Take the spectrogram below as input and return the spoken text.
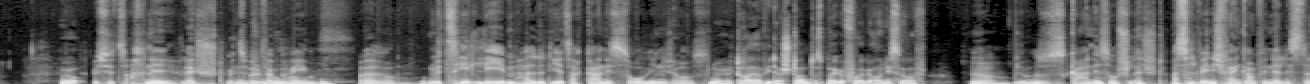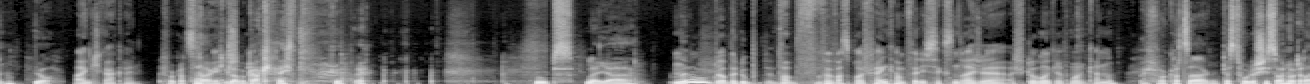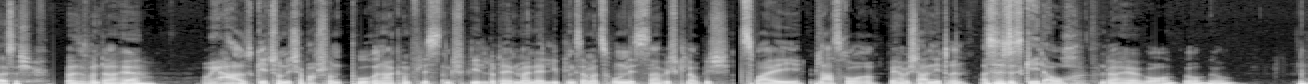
Ja. Ist jetzt, ach nee, lässt mit zwölfer. Bewegung. Also mit zehn Leben haltet die jetzt auch gar nicht so wenig aus. Nö, Dreier Widerstand ist bei Gefolge auch nicht so oft. Ja, ja, das ist gar nicht so schlecht. Hast halt wenig Fernkampf in der Liste, ne? Ja, Eigentlich gar keinen. Ich wollte gerade sagen, ich glaube gar keinen. Ups, naja. Na gut, aber du, für was brauchst du Fernkampf, wenn ich 36er Sturmangriff machen kann, ne? Ich wollte gerade sagen, Pistole schießt auch nur 30. Also von daher, oh ja, es geht schon. Ich habe auch schon pure Nahkampflisten gespielt oder in meiner Lieblings-Amazon-Liste habe ich, glaube ich, zwei Blasrohre. Mehr habe ich da nicht drin. Also das geht auch. Von daher, ja, ja, ja.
